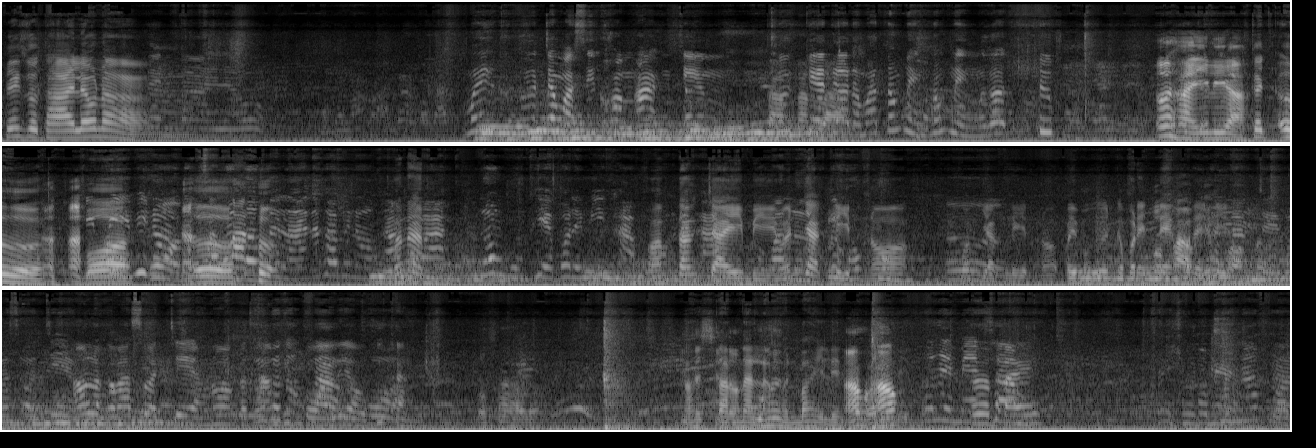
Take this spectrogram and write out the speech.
เพลงสุดท้ายแล้วน่ะแตนบายแล้ว ไม่คือจังหวะซิทคอมมากจริงๆคือเกียร์เดินออกมาต้องเหน่งต้องเหน่งแล้วก็ตึบ เออหายอีเลีย ก็เออบอ พี่น้องเออตัดเป็นร้านนะคะพี่น้องมันนั่นล่มกรุงเทพบ่ได้มีข่าวความตั้งใจเมมันอยากเล่นเนาะความอยากเล่นเนาะไปมืออื่นกับประเด็นแรงประเด็นเล่นตั้งใจว่าสอนแจ้งเอาแล้วก็มาสวดแจ้งเนาะกระทั่งที่ปอเรียวคือกันก็ข้าวแล้วนี่แต่สิตามนั้นแหละเนาะเพิ่นบ่ให้เล่นเอาแต่ว่เอาให้ล่นก็เลยแม่ซ้ำชุดแม่หน้าปอด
